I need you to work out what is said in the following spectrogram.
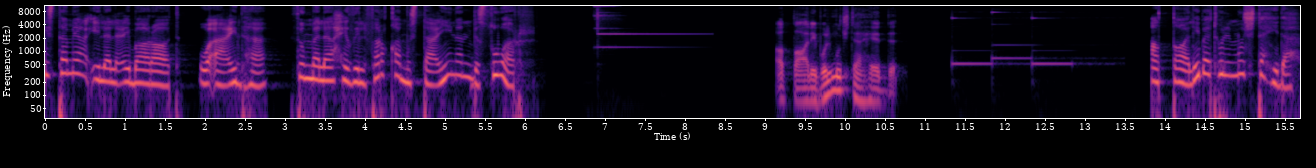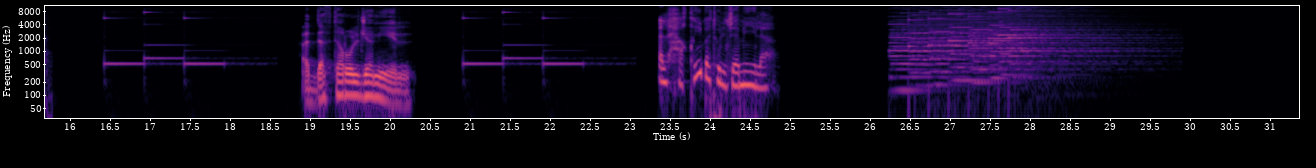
استمع إلى العبارات وأعدها ثم لاحظ الفرق مستعينا بالصور. الطالب المجتهد. الطالبة المجتهدة. الدفتر الجميل. الحقيبة الجميلة.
